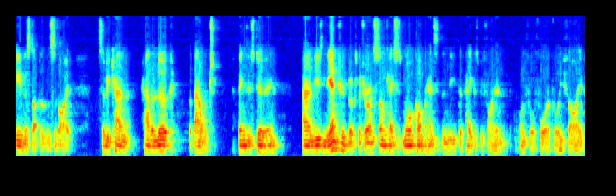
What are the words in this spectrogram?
even the stuff that doesn't survive. So we can have a look about things it's doing and using the entry books, which are in some cases more comprehensive than the, the papers we find in 144 and 45,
